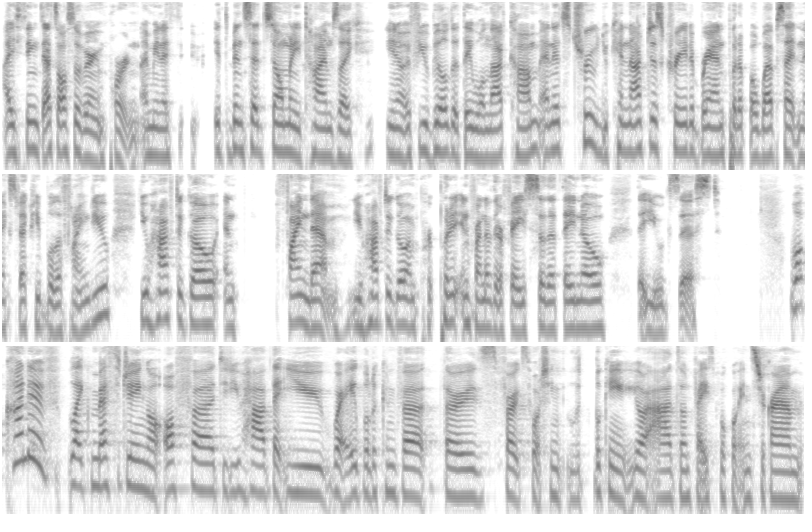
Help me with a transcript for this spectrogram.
i think that's also very important. I mean I th- it's been said so many times like you know if you build it they will not come and it's true you cannot just create a brand put up a website and expect people to find you. You have to go and find them. You have to go and pr- put it in front of their face so that they know that you exist. What kind of like messaging or offer did you have that you were able to convert those folks watching looking at your ads on facebook or instagram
